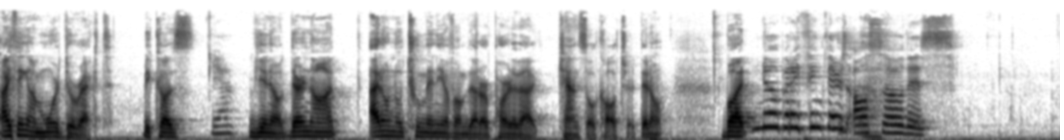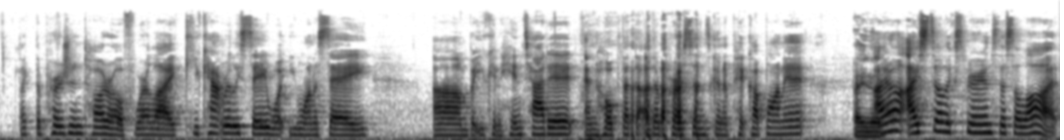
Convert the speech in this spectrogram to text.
I think I'm more direct because, yeah. you know, they're not, I don't know too many of them that are part of that cancel culture. They don't. But No, but I think there's also this, like the Persian Taruf, where like you can't really say what you want to say, um, but you can hint at it and hope that the other person's gonna pick up on it. I know. I don't. I still experience this a lot.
